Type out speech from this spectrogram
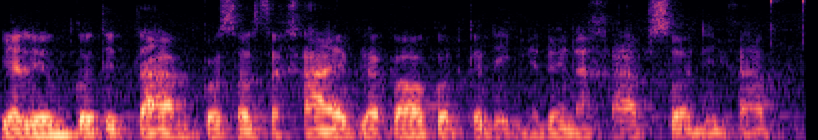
อย่าลืมกดติดตามกด subscribe แล้วก็กดกระดิ่งให้ด้วยนะครับ สวัสดีครับ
